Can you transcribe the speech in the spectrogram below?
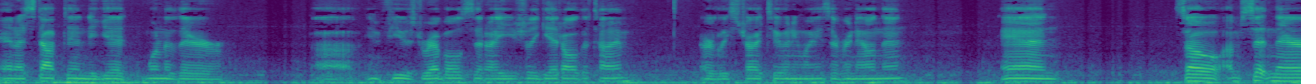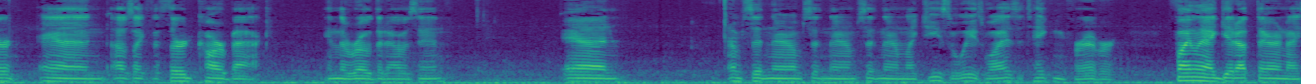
and I stopped in to get one of their uh, infused rebels that I usually get all the time, or at least try to, anyways, every now and then. So I'm sitting there, and I was like the third car back in the road that I was in. And I'm sitting there, I'm sitting there, I'm sitting there. I'm like, geez Louise, why is it taking forever? Finally, I get up there and I,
